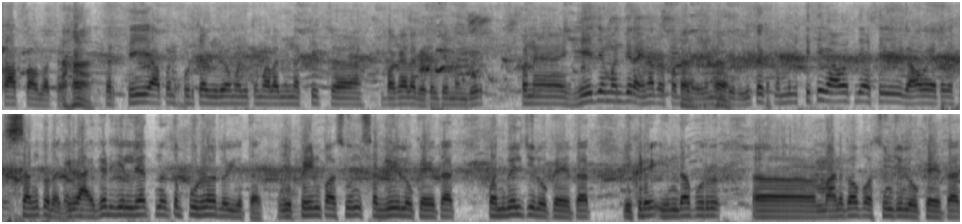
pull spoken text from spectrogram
साप चावला तर? हां. तर ते आपण पुढच्या व्हिडिओमध्ये तुम्हाला मी नक्कीच बघायला भेटेल ते मंदिर. पण हे जे मंदिर आहे ना हे मंदिर इथं म्हणजे किती गावातली असे गाव येतात असे? सांगतो ना की रायगड जिल्ह्यातनं तर पूर्ण लोक येतात. म्हणजे पेणपासून सगळी लोकं येतात पनवेलची लोकं येतात इकडे इंदापूर माणगावपासूनची लोकं येतात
